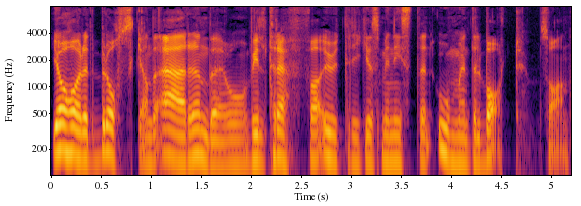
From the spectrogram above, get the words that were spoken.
Jag har ett brådskande ärende och vill träffa utrikesministern omedelbart, sa han.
